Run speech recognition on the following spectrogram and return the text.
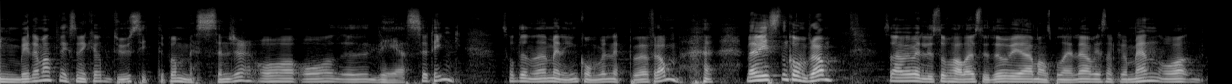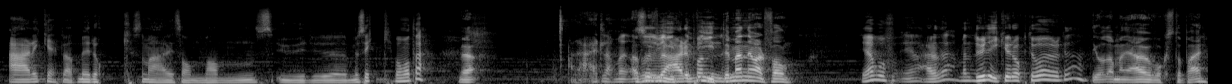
innbiller meg at liksom ikke at du sitter på Messenger og, og eh, leser ting. Så denne meldingen kommer vel neppe fram. Men hvis den kommer fram, så har vi veldig lyst til å ha deg i studio. Vi er Mannspanelet, og vi snakker om menn. Og er det ikke et eller annet med rock som er litt sånn mannens urmusikk, på en måte? ja. Det er et eller annet med Altså altså hvite, en- hvite menn, i hvert fall. Ja, hvorfor, ja, er det det? Men du liker jo rock, du òg, gjør du ikke det? Jo da, men jeg har jo vokst opp her.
